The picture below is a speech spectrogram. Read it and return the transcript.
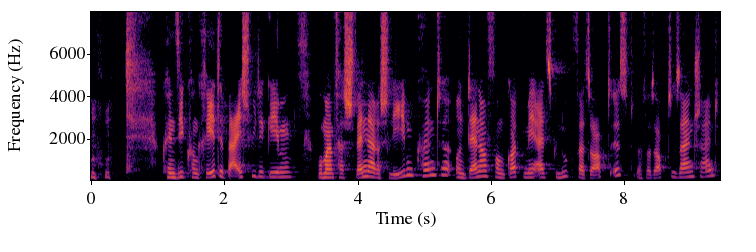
Können Sie konkrete Beispiele geben, wo man verschwenderisch leben könnte und dennoch von Gott mehr als genug versorgt ist oder versorgt zu sein scheint?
